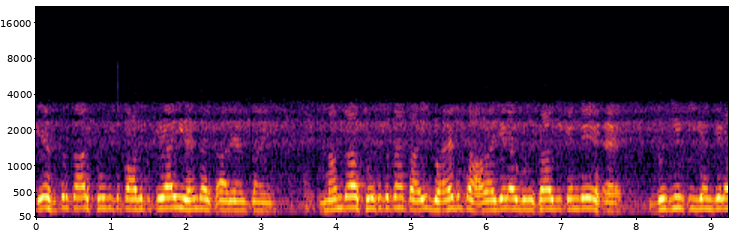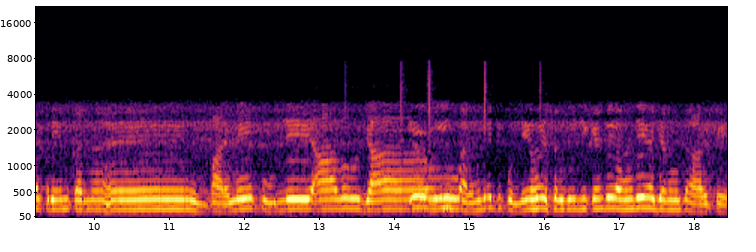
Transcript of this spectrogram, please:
ਇਸ ਪ੍ਰਕਾਰ ਸੂਤਕ ਪਾਵਕ ਪਿਆ ਹੀ ਰਹਿੰਦਾ ਸਾਰਿਆਂ ਤਾਈਂ। ਮਨ ਦਾ ਸੂਤਕ ਤਾਂ ਭਾਈ ਦੁਆਇਤ ਭਾਵ ਹੈ, ਜਿਹੜਾ ਗੁਰੂ ਸਾਹਿਬ ਜੀ ਕਹਿੰਦੇ ਹੈ ਦੂਜੀਆਂ ਚੀਜ਼ਾਂ ਜਿਹੜਾ ਪ੍ਰੇਮ ਕਰਨਾ ਹੈ। ਭਰਮੇ ਭੂਲੇ ਆਵੋ ਇਹ ਜਾਓ ਧਰਮ ਦੇ ਵਿੱਚ ਭੁੱਲੇ ਹੋਏ ਸਤਿਗੁਰੂ ਜੀ ਕਹਿੰਦੇ ਆਉਂਦੇ ਆ ਜਨਮ ਧਾਰ ਕੇ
